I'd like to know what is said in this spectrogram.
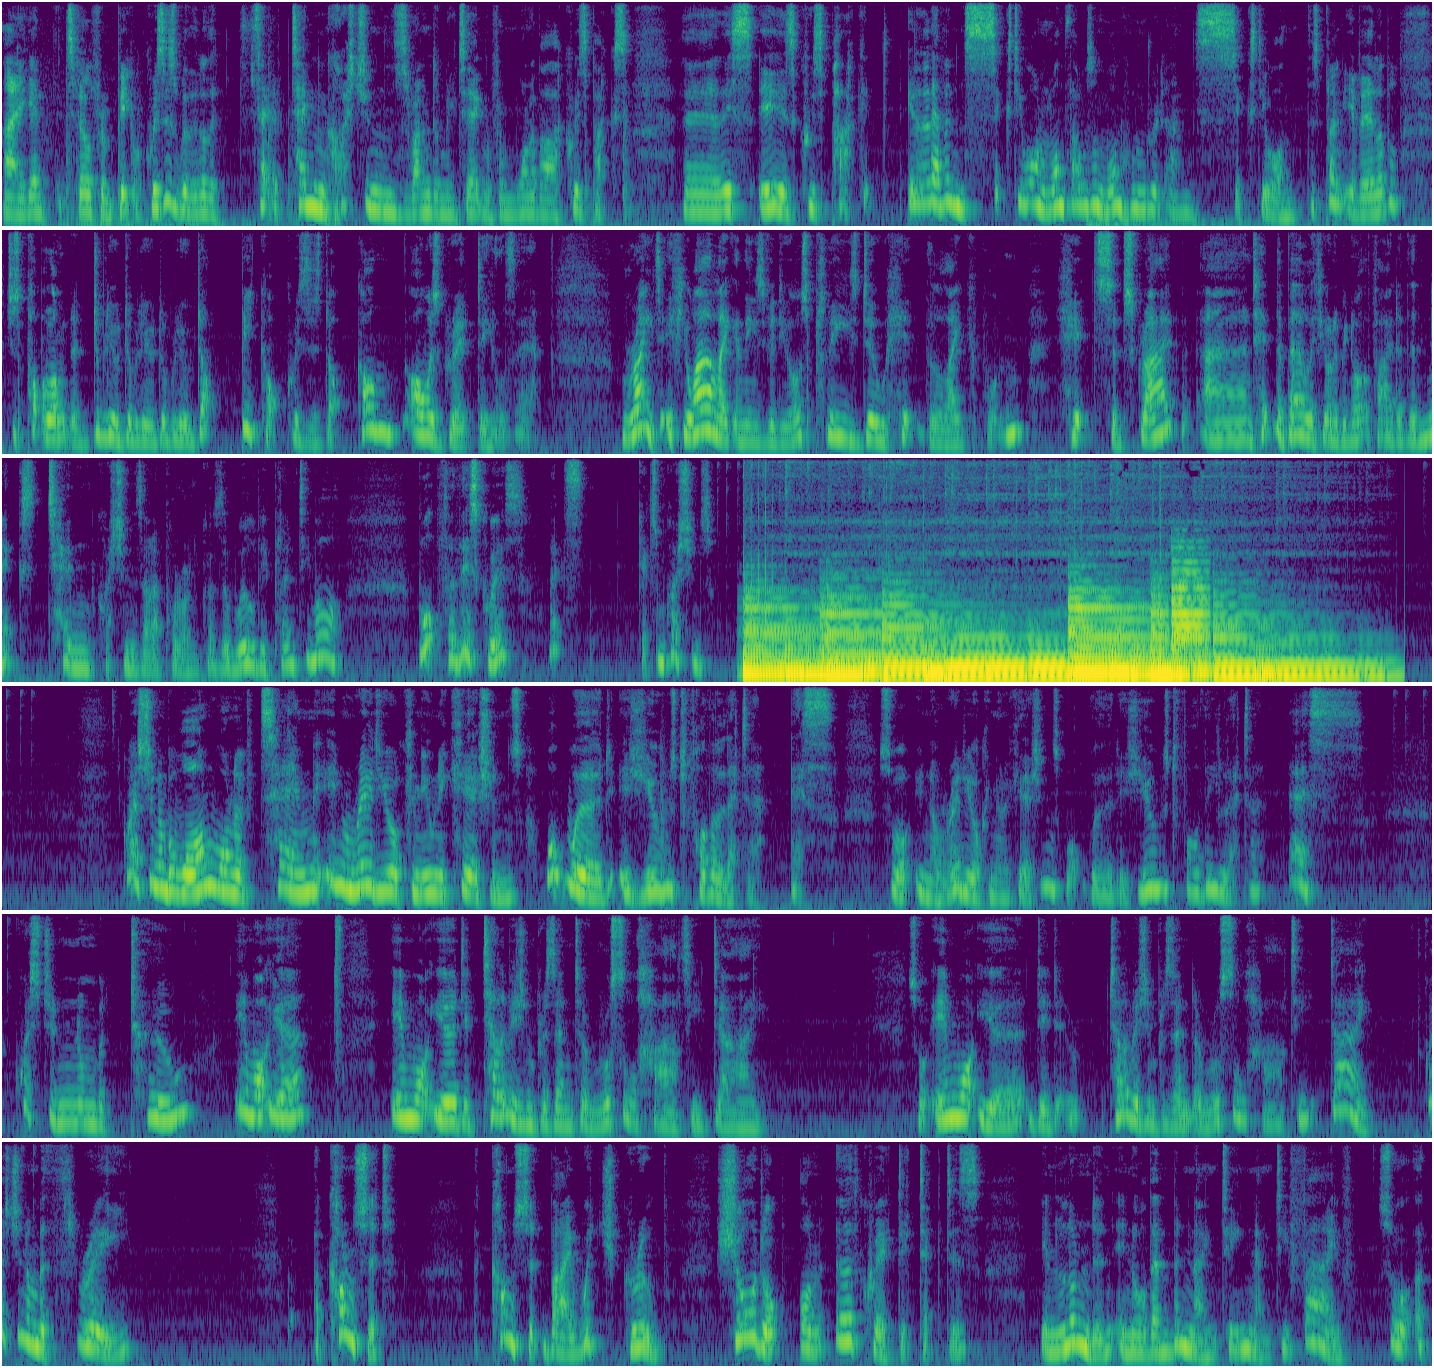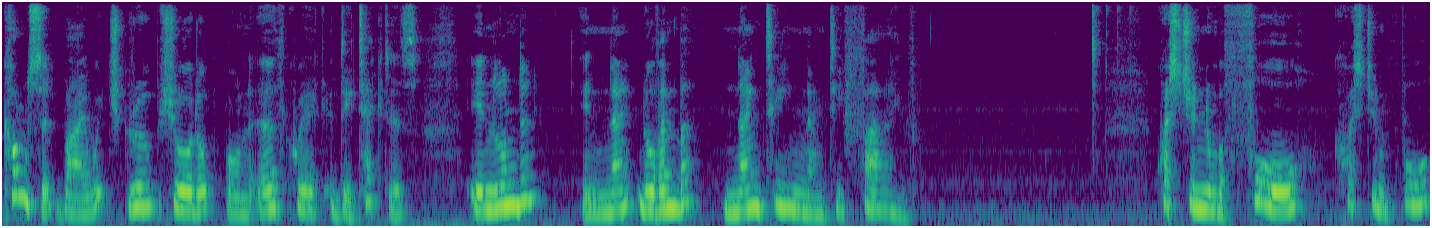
Hi again, it's Phil from Peacock Quizzes with another set of 10 questions randomly taken from one of our quiz packs. Uh, this is quiz pack 1161, 1161. There's plenty available. Just pop along to www.peacockquizzes.com. Always great deals there. Right, if you are liking these videos, please do hit the like button hit subscribe and hit the bell if you want to be notified of the next 10 questions that I put on because there will be plenty more. But for this quiz, let's get some questions. Question number one, one of 10. In radio communications, what word is used for the letter S? So in our radio communications, what word is used for the letter S? Question number two. In what year? In what year did television presenter Russell Harty die? So in what year did television presenter Russell Harty die? Question number three. A concert, a concert by which group showed up on earthquake detectors in London in November 1995. So a concert by which group showed up on earthquake detectors in London in November 1995. Question number four. Question four.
